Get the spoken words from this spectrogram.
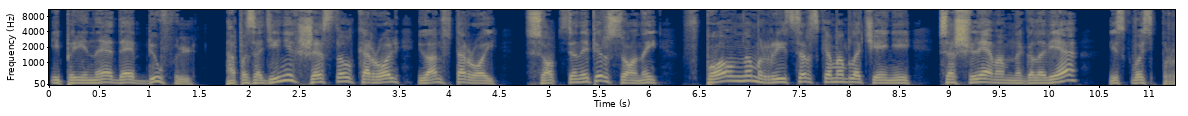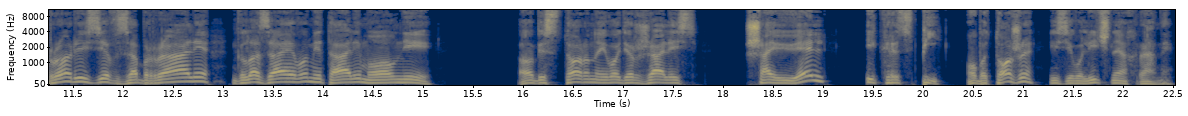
и Прине де Бюфль, а позади них шествовал король Иоанн II собственной персоной в полном рыцарском облачении, со шлемом на голове, и сквозь прорези взобрали, глаза его метали молнии. Обе стороны его держались Шаюэль и Креспи, оба тоже из его личной охраны.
